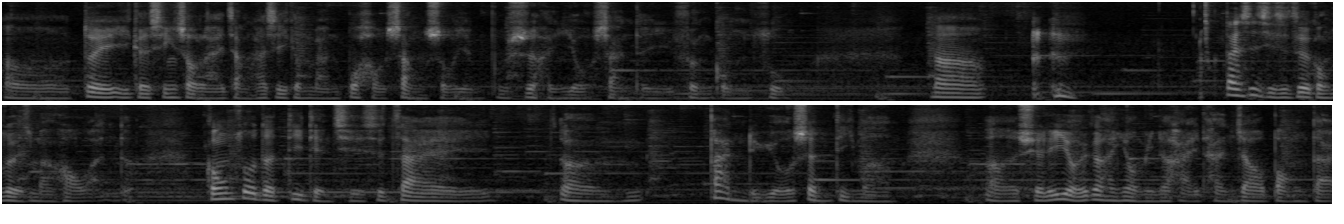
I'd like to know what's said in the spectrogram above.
呃，对于一个新手来讲，它是一个蛮不好上手，也不是很友善的一份工作。那，但是其实这个工作也是蛮好玩的。工作的地点其实是在，嗯、半旅游胜地嘛。呃，雪梨有一个很有名的海滩叫 Bondi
